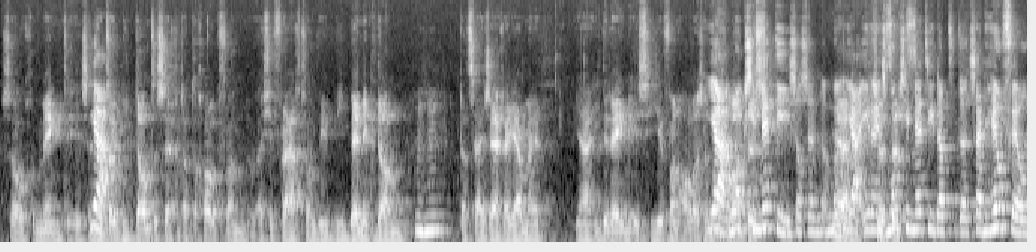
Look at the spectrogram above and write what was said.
zo gemengd is. En Ja. dat ook die tantes zeggen dat toch ook van, als je vraagt van wie, wie ben ik dan, Mhm. dat zij zeggen, ja, maar ja, iedereen is hier van alles en Ja, nog wat. dus-. Zoals een, Ja, ja, iedereen is dat- Moximetti. Dat, dat zijn heel veel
